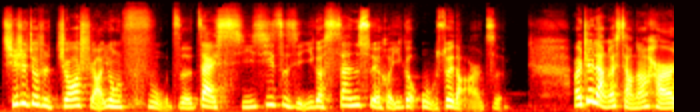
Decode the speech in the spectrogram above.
其实就是 Joshua 用斧子在袭击自己一个三岁和一个五岁的儿子。而这两个小男孩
